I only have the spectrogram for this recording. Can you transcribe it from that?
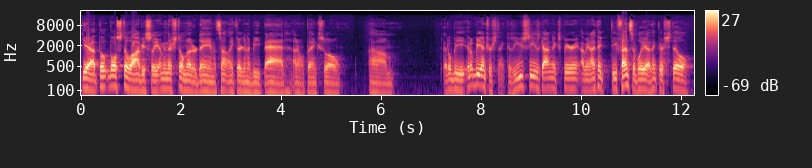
Yeah, they'll, they'll still obviously. I mean, they're still Notre Dame. It's not like they're going to be bad. I don't think so. Um, it'll be it'll be interesting because UC's gotten experience. I mean, I think defensively, I think they're still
